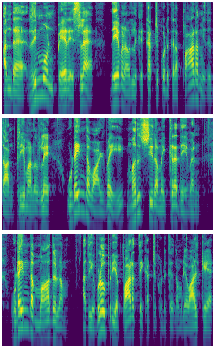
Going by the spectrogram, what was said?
அந்த ரிம்மோன் பேரேஸில் தேவன் அவர்களுக்கு கற்றுக் கொடுக்கிற பாடம் இதுதான். பிரியமானவர்களே உடைந்த வாழ்வை மறுசீரமைக்கிற தேவன். உடைந்த மாதுளம் அது எவ்வளோ பெரிய பாடத்தை கற்றுக் கொடுக்குது. நம்முடைய வாழ்க்கையை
